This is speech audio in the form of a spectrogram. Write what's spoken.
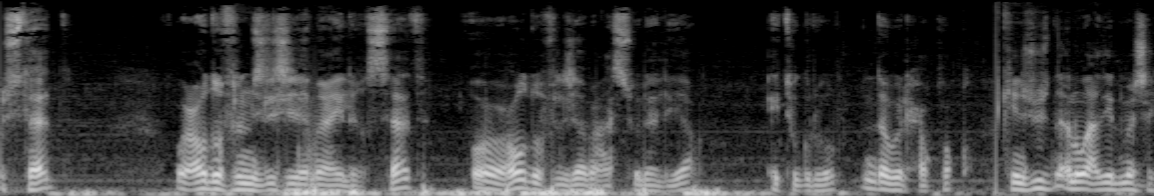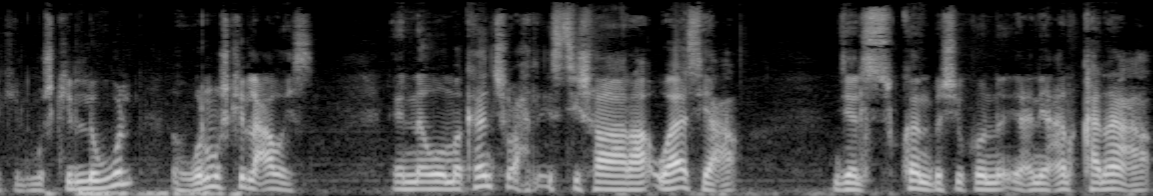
أستاذ وعضو في المجلس الجماعي لغسات وعضو في الجماعة السلالية أيت أوكرور من ذوي الحقوق. كاين جوج أنواع ديال المشاكل. المشكل الأول هو المشكل العويص لأنه ما كانتش واحد الاستشارة واسعة ديال السكان باش يكون يعني عن قناعة.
